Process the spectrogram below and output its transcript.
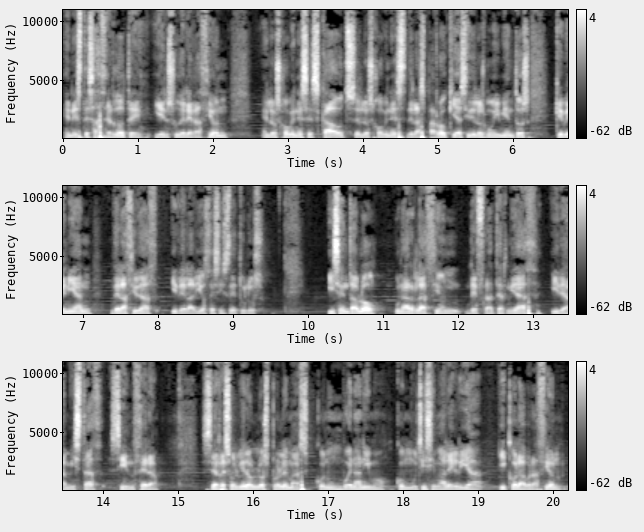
en este sacerdote y en su delegación, en los jóvenes scouts, en los jóvenes de las parroquias y de los movimientos que venían de la ciudad y de la diócesis de Toulouse. Y se entabló una relación de fraternidad y de amistad sincera. Se resolvieron los problemas con un buen ánimo, con muchísima alegría y colaboración.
